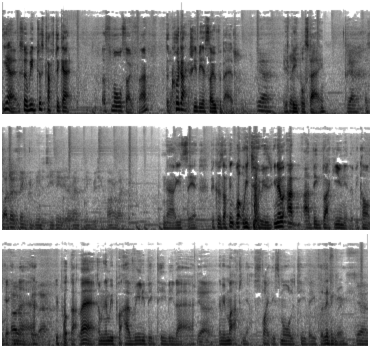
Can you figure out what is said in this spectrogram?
yeah. So we just have to get a small sofa that could actually be a sofa bed yeah. if people stay. Yeah. Also, I don't think we'd need a TV at the other end. I think we'd be too far away. No, you see it because I think what we do is, you know, our, our big black unit that we can't get in Oh, there, there. we put that there, and then we put our really big TV there. Yeah. Then we might have to get a slightly smaller TV for the living room. Yeah.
